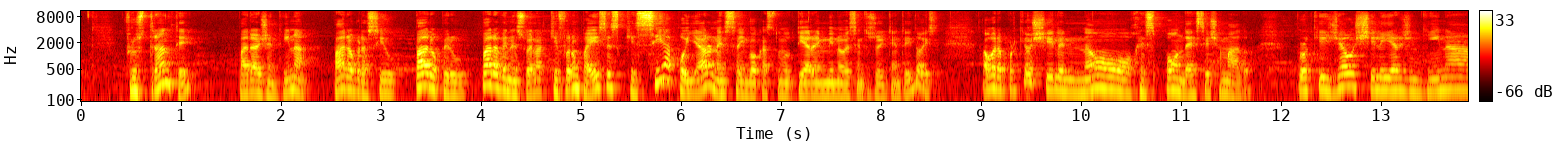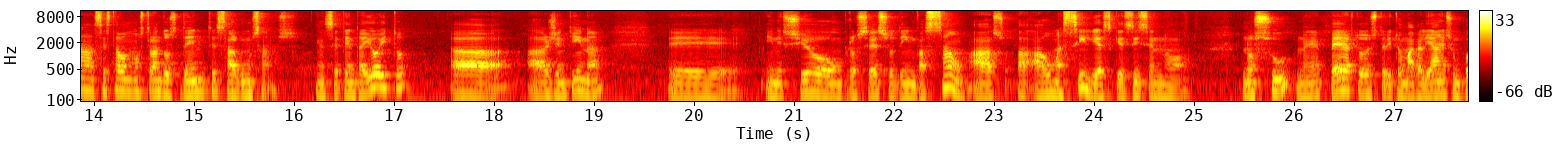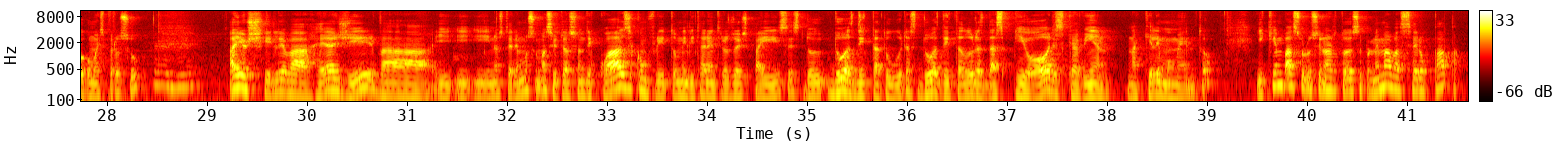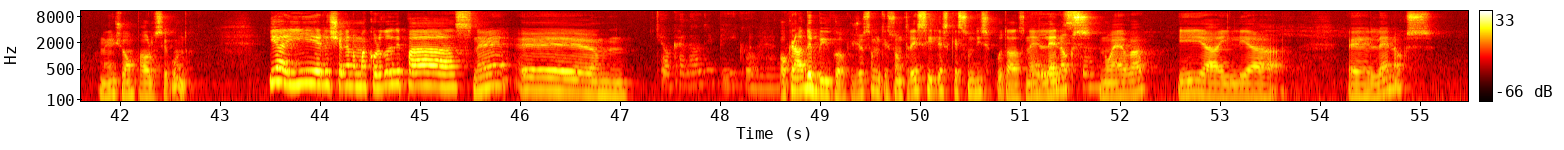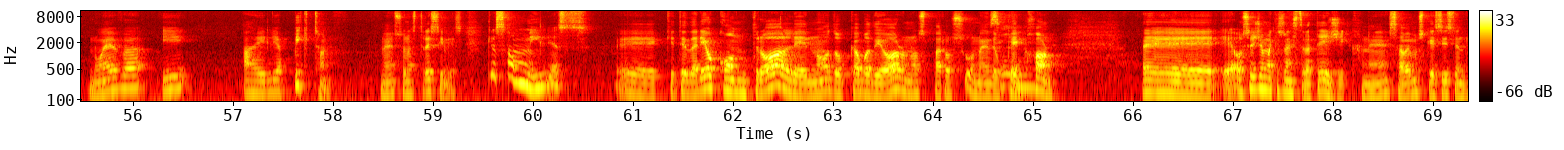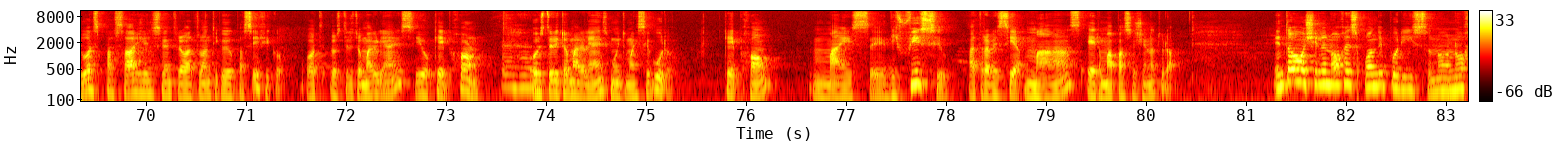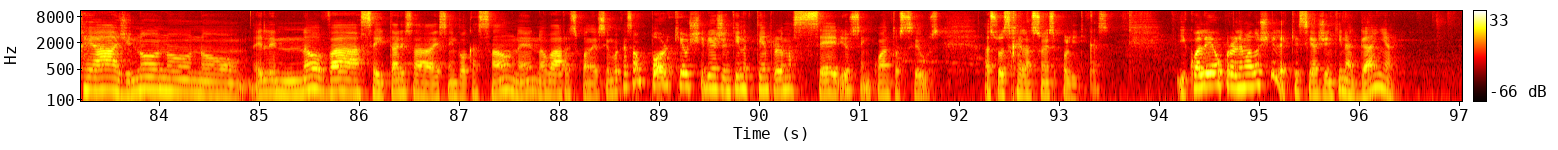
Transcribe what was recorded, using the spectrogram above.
frustrante para a Argentina, para o Brasil, para o Peru, para a Venezuela, que foram países que se apoiaram nessa invocação do TIAR em 1982. Agora, por que o Chile não responde a esse chamado? Porque já o Chile e a Argentina se estavam mostrando os dentes há alguns anos. Em 78, a, Argentina eh, iniciou um processo de invasão a, a, a umas ilhas que existem no, no sul, né, perto do Estreito Magalhães, um pouco mais para o sul. Aí o Chile vai reagir vai, e, e, nós teremos uma situação de quase conflito militar entre os dois países, du- duas ditaduras, duas ditaduras das piores que haviam naquele momento. E quem vai solucionar todo esse problema vai ser o Papa, né, João Paulo II. E aí eles chegam num acordo de paz, né? eh, Que é o canal de Beagle. né? o canal de Beagle, justamente são três ilhas que são disputadas, né? Isso. Lennox, Nueva e a ilha eh, Lennox, Nueva e a ilha Picton, né? São as três ilhas, que são ilhas eh, que te daria o controle, não, do Cabo de Hornos para o sul, né? Do Sim. Cape Horn. É, é, ou seja, uma questão estratégica, né? Sabemos que existem duas passagens entre o Atlântico e o Pacífico, o, o Estreito Magalhães e o Cape Horn. O Estreito Magalhães muito mais seguro, Cape Horn mais eh, difícil a travessia, mas era uma passagem natural. Então o Chile não responde por isso, não, não reage, não, não, não, ele não vai aceitar essa, essa invocação, né? não vai responder essa invocação, porque o Chile e a Argentina têm problemas sérios em quanto aos seus, às suas relações políticas. E qual é o problema do Chile? Que se a Argentina ganha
